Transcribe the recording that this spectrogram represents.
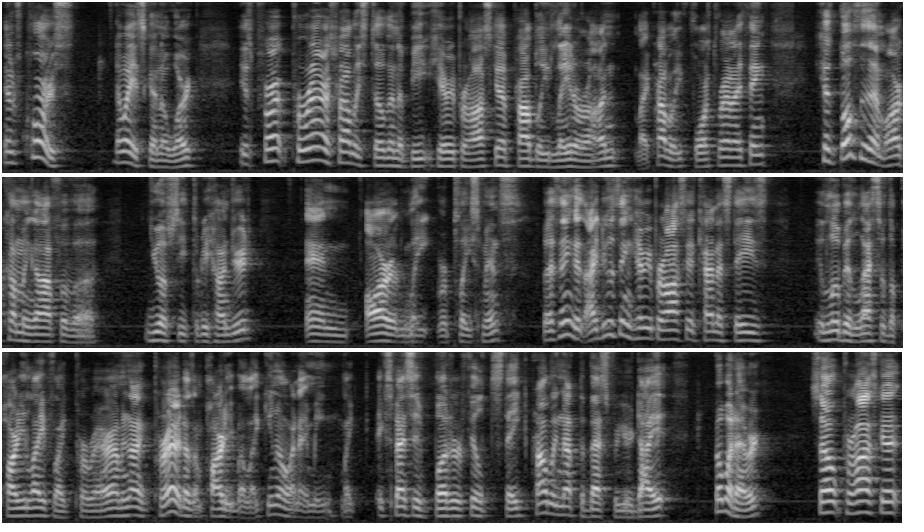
And of course, the way it's going to work is per- Pereira's probably still going to beat Harry Prochazka probably later on, like probably fourth round, I think. Because both of them are coming off of a UFC 300 and are late replacements. But the thing is, I do think Harry Prochazka kind of stays – a little bit less of the party life like Pereira. I mean, like Pereira doesn't party, but like you know what I mean. Like expensive butter filled steak, probably not the best for your diet, but whatever. So Prochazka,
